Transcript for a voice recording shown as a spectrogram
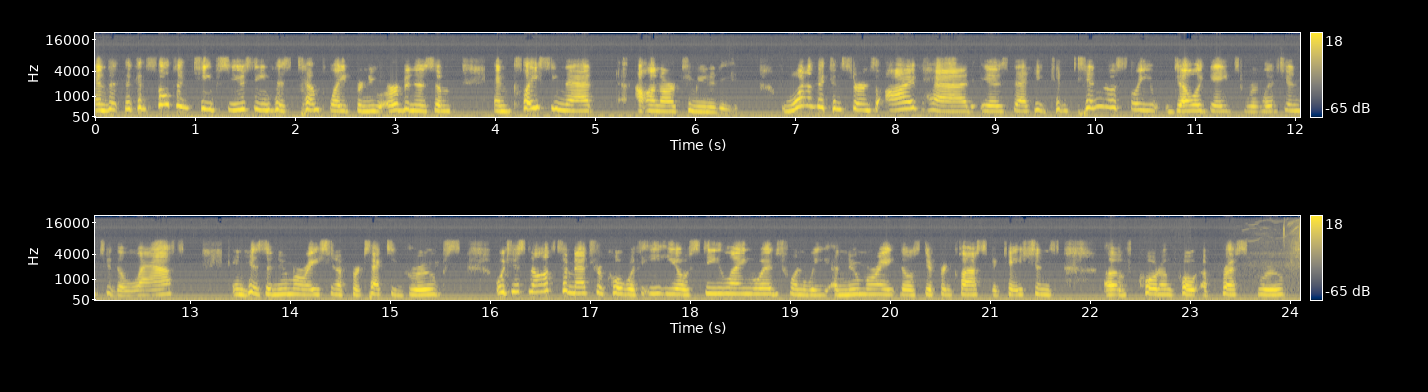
and the, the consultant keeps using his template for new urbanism and placing that on our community one of the concerns I've had is that he continuously delegates religion to the last in his enumeration of protected groups, which is not symmetrical with EEOC language when we enumerate those different classifications of quote unquote oppressed groups.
